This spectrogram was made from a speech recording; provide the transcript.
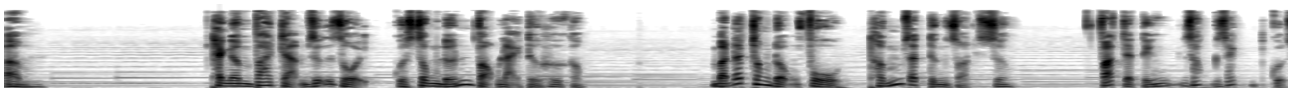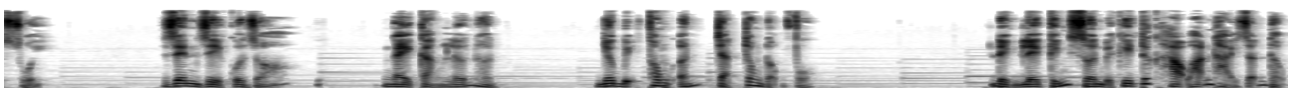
Âm. Thành âm va chạm dữ dội Của sông lớn vọng lại từ hư không. Mặt đất trong động phủ thấm ra từng giọt sương, Phát ra tiếng róc rách của suối. Rên rỉ của gió Ngày càng lớn hơn, Nhưng bị phong ấn chặt trong động phủ. Đỉnh Lê Kính Sơn bị khí tức hạo hãn hải dẫn động.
